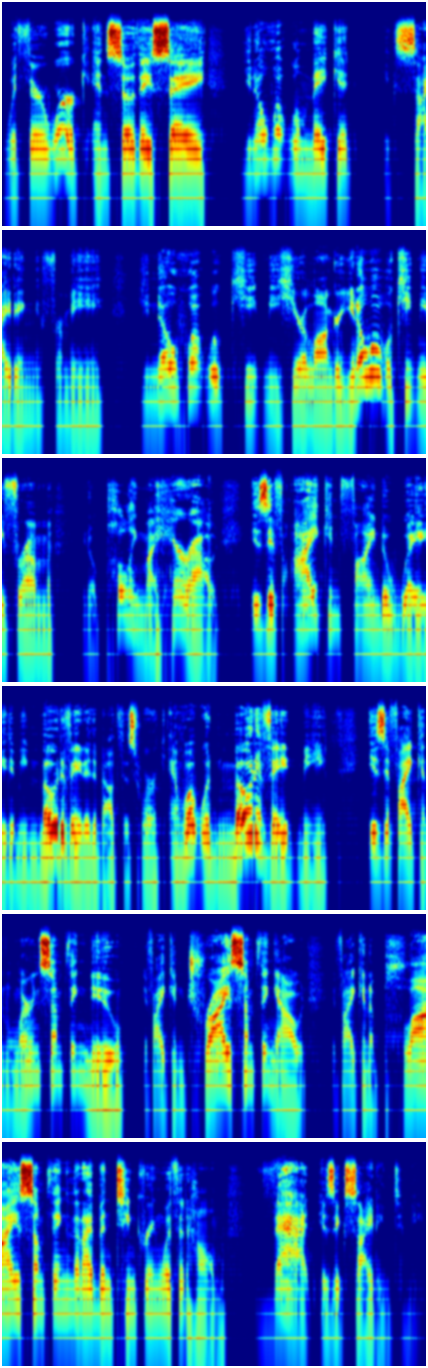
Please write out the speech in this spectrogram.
with their work. And so they say, you know what will make it exciting for me? You know what will keep me here longer? You know what will keep me from, you know, pulling my hair out is if I can find a way to be motivated about this work. And what would motivate me is if I can learn something new, if I can try something out, if I can apply something that I've been tinkering with at home, that is exciting to me.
